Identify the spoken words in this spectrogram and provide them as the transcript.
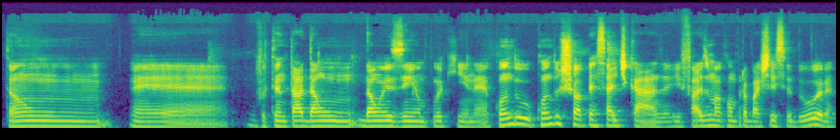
Então, é, vou tentar dar um, dar um exemplo aqui, né? Quando, quando o shopper sai de casa e faz uma compra abastecedora,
